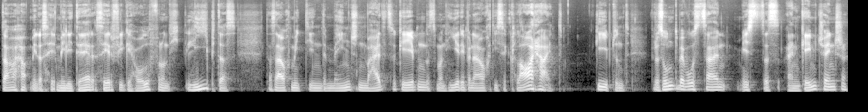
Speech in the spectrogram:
da hat mir das Militär sehr viel geholfen und ich liebe das, das auch mit den Menschen weiterzugeben, dass man hier eben auch diese Klarheit gibt. Und für das Unterbewusstsein ist das ein Gamechanger,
